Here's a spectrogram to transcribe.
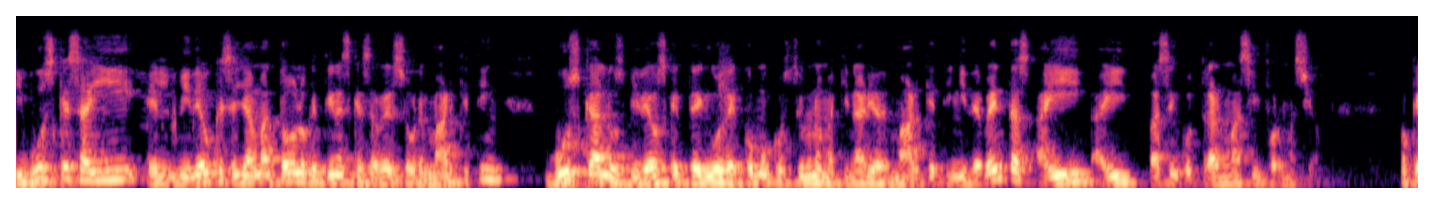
y busques ahí el video que se llama Todo lo que tienes que saber sobre marketing. Busca los videos que tengo de cómo construir una maquinaria de marketing y de ventas. Ahí, ahí vas a encontrar más información. ¿Ok?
